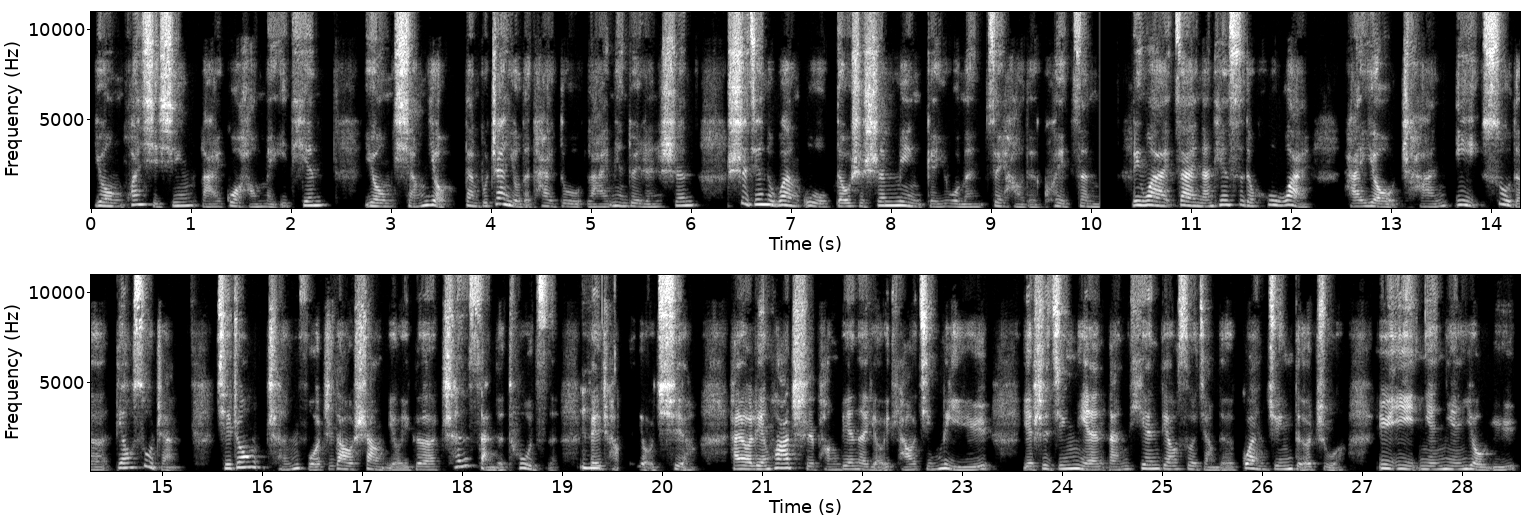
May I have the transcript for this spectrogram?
用欢喜心来过好每一天，用享有但不占有的态度来面对人生。世间的万物都是生命给予我们最好的馈赠。另外，在南天寺的户外还有禅意塑的雕塑展，其中成佛之道上有一个撑伞的兔子，非常有趣啊。还有莲花池旁边呢，有一条锦鲤鱼，也是今年南天雕塑奖的冠军得主，寓意年年有余。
